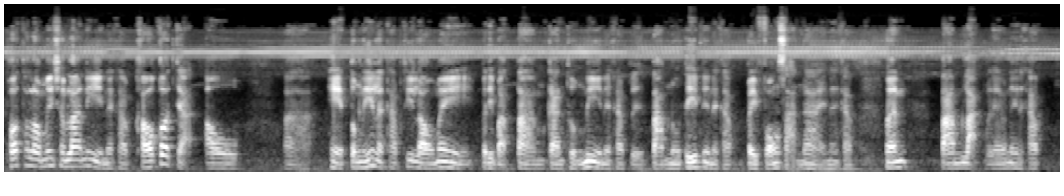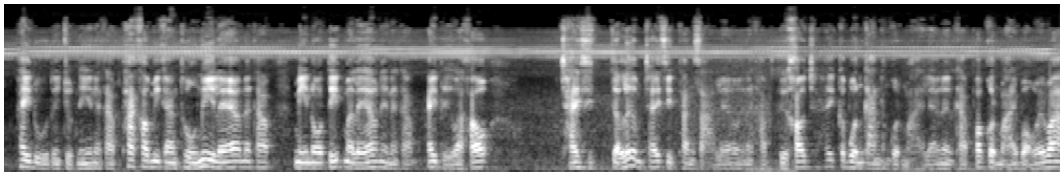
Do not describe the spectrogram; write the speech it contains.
เพราะถ้าเราไม่ชำระหนี้นะครับเขาก็จะเอาเหตุตรงนี้แหละครับที่เราไม่ปฏิบัติตามการทวงหนี้นะครับ หรือตามโนติสเนี่ยนะครับไปฟ้องศาลได้นะครับ เพราะฉะนั้นตามหลักแล้วเนี่ยนะครับให้ดูในจุดนี้นะครับ ถ้าเขามีการทวงหนี้แล้วนะครับ มีโนติสมาแล้วเนี่ยนะครับ ให้ถือว่าเขา ใช้สิทธิ์จะเริ่มใช้สิทธิ์ทางศาลแล้วนะครับ คือเขาใช้กระบวนการทางกฎหมายแล้วนะครับ เพราะกฎหมายบอกไว้ว่า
